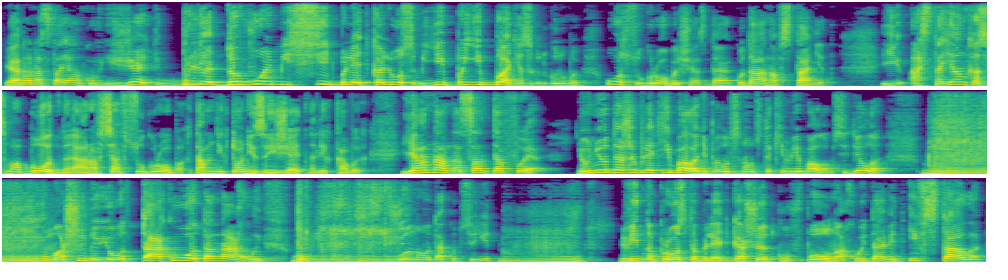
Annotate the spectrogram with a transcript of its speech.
И она на стоянку въезжает, и, блядь, давай месить, блядь, колесами, ей поебать. Я такой думаю, о, сугробы сейчас, да, куда она встанет? И, а стоянка свободная, она вся в сугробах, там никто не заезжает на легковых. И она на Fe и у нее даже, блядь, ебало не появилось. Она вот с таким ебалом сидела. Машину ее вот так вот, а нахуй. Она вот так вот сидит. Видно просто, блядь, гашетку в пол нахуй давит. И встала.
